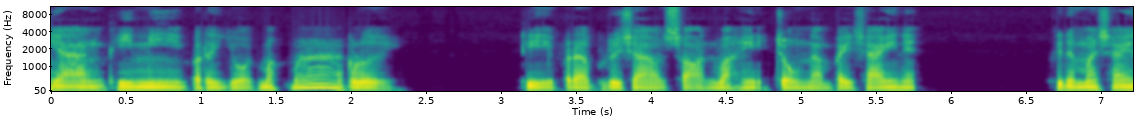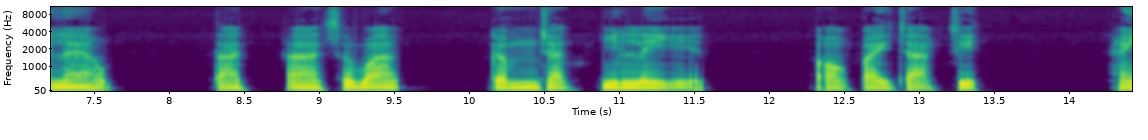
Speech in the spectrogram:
อย่างที่มีประโยชน์มาก ๆ เลย ที่พระพุทธเจ้าสอนว่าให้จงนำไปใช้เนี่ยคือนำมาใช้แล้ว ตัดอาสวะกำจัดกิเลสออกไปจากจิต ให้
